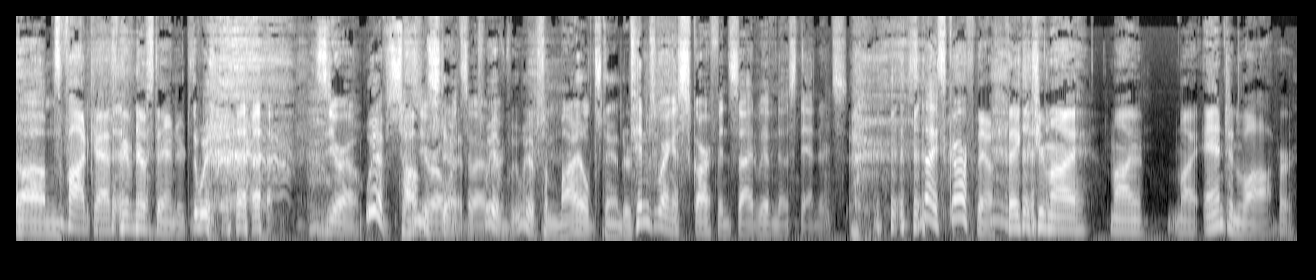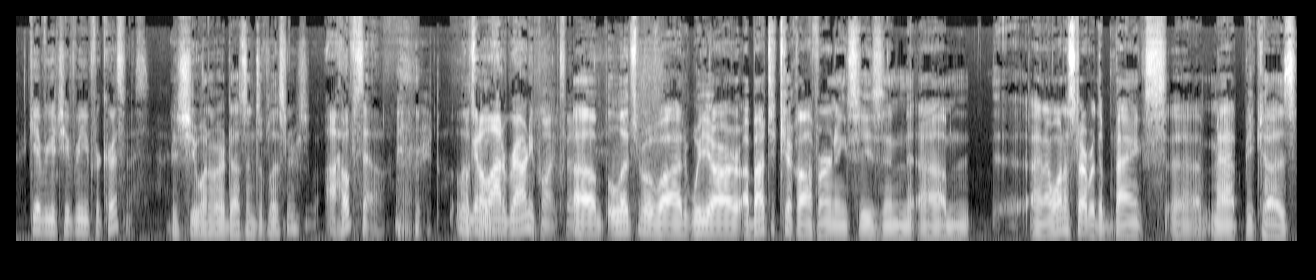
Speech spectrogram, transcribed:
Um, it's a podcast. We have no standards. We, Zero. we have some Zero standards. whatsoever. We have we have some mild standards. Tim's wearing a scarf inside. We have no standards. It's a nice scarf, though. Thank you to my my my aunt-in-law for giving it to me for Christmas. Is she one of our dozens of listeners? I hope so. We'll get a lot of brownie points for that. Um, let's move on. We are about to kick off earnings season, um, and I want to start with the banks, uh, Matt, because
